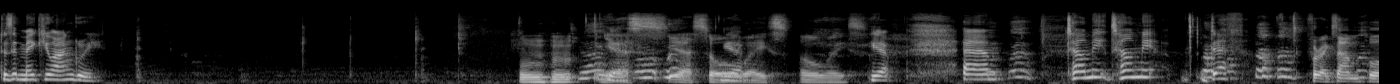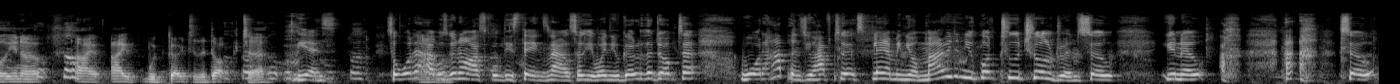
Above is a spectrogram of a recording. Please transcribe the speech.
Does it make you angry? Mm-hmm. Yes, yes, always, always. Yeah. Um, tell me, tell me, deaf. For example, you know, I, I would go to the doctor Yes. So what I was um, going to ask all these things now. So you, when you go to the doctor, what happens? You have to explain. I mean, you're married and you've got two children. So, you know, so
